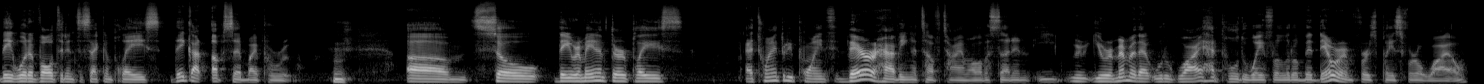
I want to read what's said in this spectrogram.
they would have vaulted into second place. They got upset by Peru. Um, so they remain in third place at 23 points. They're having a tough time all of a sudden. You, you remember that Uruguay had pulled away for a little bit. They were in first place for a while.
